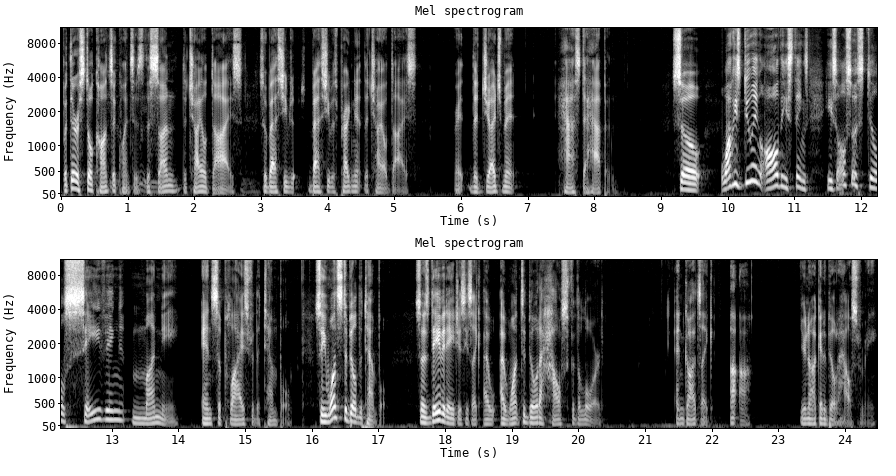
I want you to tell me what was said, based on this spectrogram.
but there are still consequences. The son, the child dies. So Bathsheba, Bathsheba's pregnant, the child dies, right? The judgment has to happen. So while he's doing all these things, he's also still saving money and supplies for the temple. So he wants to build the temple. So as David ages, he's like, I, I want to build a house for the Lord. And God's like, uh uh-uh, uh, you are not going to build a house for me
